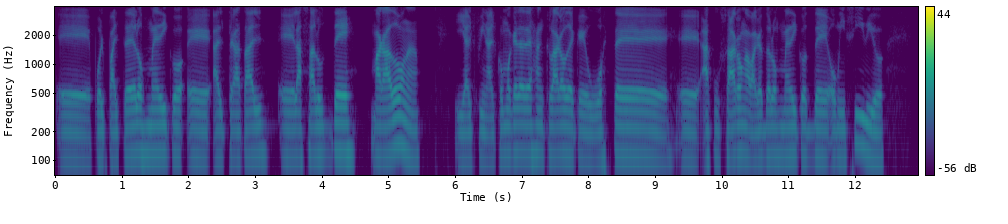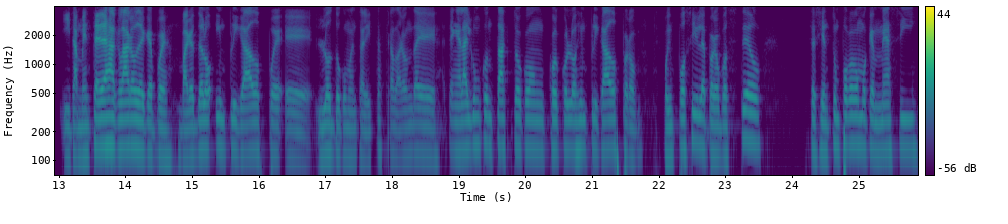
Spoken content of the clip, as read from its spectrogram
eh, por parte de los médicos eh, al tratar la salud de Maradona y al final como que te dejan claro de que hubo este eh, acusaron a varios de los médicos de homicidio y también te deja claro de que pues varios de los implicados pues eh, los documentalistas trataron de tener algún contacto con, con, los implicados pero fue imposible pero pues still se siente un poco como que messy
